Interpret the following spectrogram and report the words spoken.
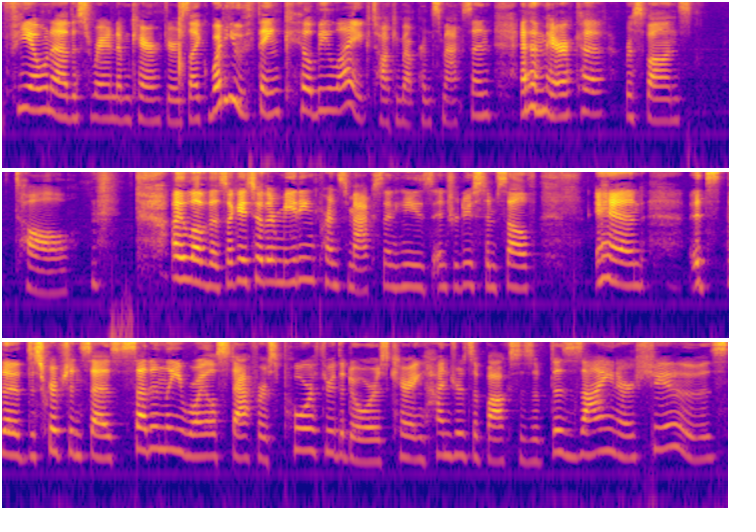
Fiona, this random character, is like, What do you think he'll be like? Talking about Prince Maxon. And America responds, Tall. I love this. Okay, so they're meeting Prince Maxon. He's introduced himself, and it's the description says suddenly royal staffers pour through the doors carrying hundreds of boxes of designer shoes.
